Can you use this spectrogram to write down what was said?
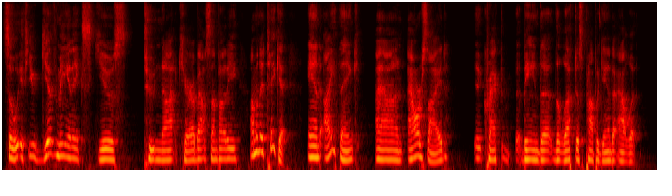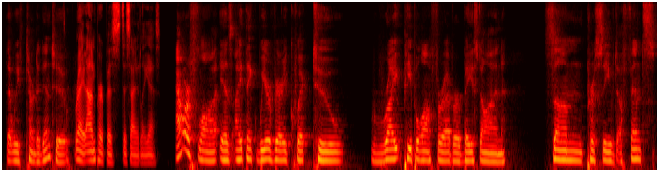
So if you give me an excuse to not care about somebody, I'm going to take it. And I think on our side, it cracked being the, the leftist propaganda outlet that we've turned it into. Right, on purpose, decidedly, yes. Our flaw is I think we're very quick to write people off forever based on some perceived offense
